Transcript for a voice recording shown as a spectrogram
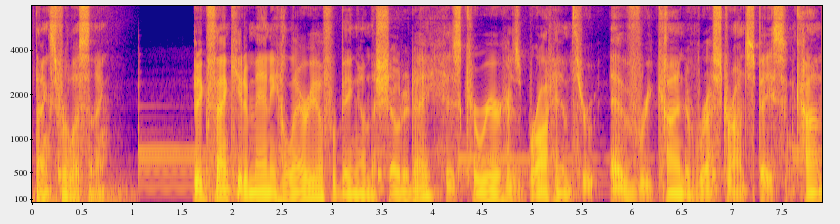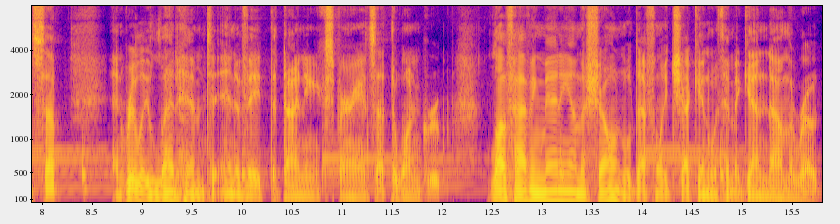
Thanks for listening. Big thank you to Manny Hilario for being on the show today. His career has brought him through every kind of restaurant space and concept and really led him to innovate the dining experience at the One Group. Love having Manny on the show, and we'll definitely check in with him again down the road.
